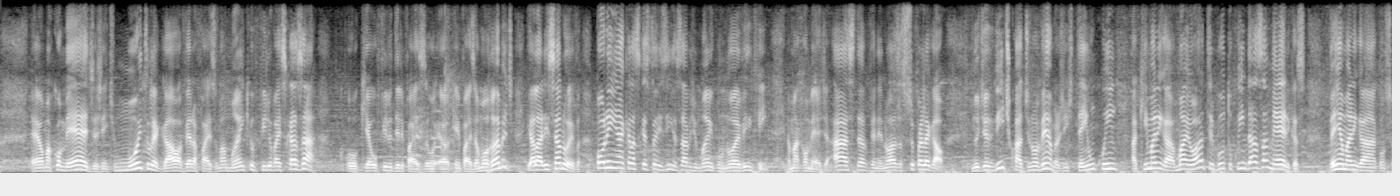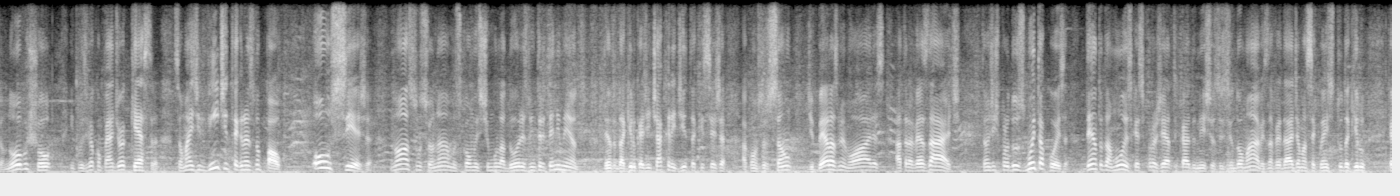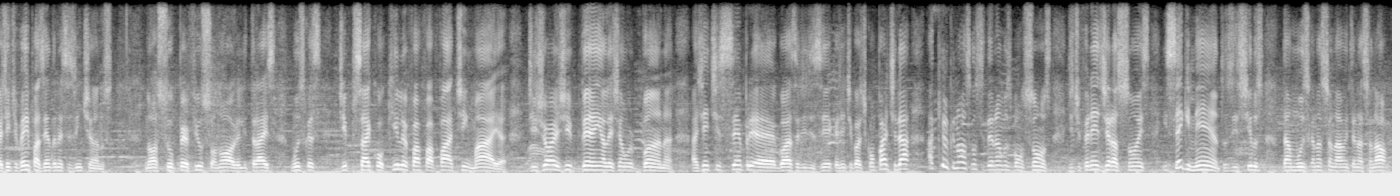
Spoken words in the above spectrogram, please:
É uma comédia, gente, muito legal. A Vera faz uma mãe que o filho vai se casar o que é o filho dele faz, é, quem faz é o Mohamed e a Larissa é a noiva. Porém, há aquelas questõezinhas, sabe, de mãe com noiva, enfim. É uma comédia ácida, venenosa, super legal. No dia 24 de novembro, a gente tem um Queen aqui em Maringá, o maior tributo Queen das Américas. Venha Maringá com seu novo show, inclusive acompanhado de orquestra. São mais de 20 integrantes no palco. Ou seja, nós funcionamos como estimuladores do entretenimento, dentro daquilo que a gente acredita que seja a construção de belas memórias através da arte. Então a gente produz muita coisa. Dentro da música, esse projeto Ricardo Michels e os Indomáveis, na verdade é uma sequência de tudo aquilo que a gente vem fazendo nesses 20 anos. Nosso perfil sonoro, ele traz músicas de Psycho Killer, Fafafá, Tim Maia, de Jorge Ben, a Legião Urbana. A gente sempre é, gosta de dizer que a gente gosta de compartilhar aquilo que nós consideramos bons sons de diferentes gerações e segmentos e estilos da música nacional e internacional.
